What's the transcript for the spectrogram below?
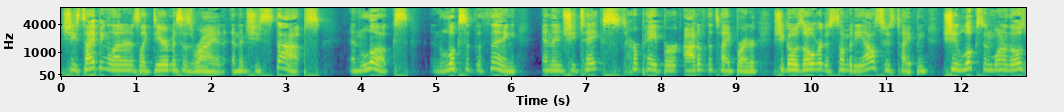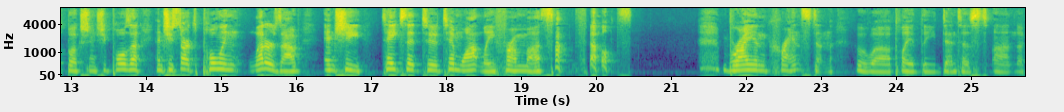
She's typing a letter and it's like, Dear Mrs. Ryan. And then she stops and looks and looks at the thing. And then she takes her paper out of the typewriter. She goes over to somebody else who's typing. She looks in one of those books and she pulls out and she starts pulling letters out and she takes it to Tim Whatley from uh, Seinfeld. Bryan Cranston, who uh, played the dentist on,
